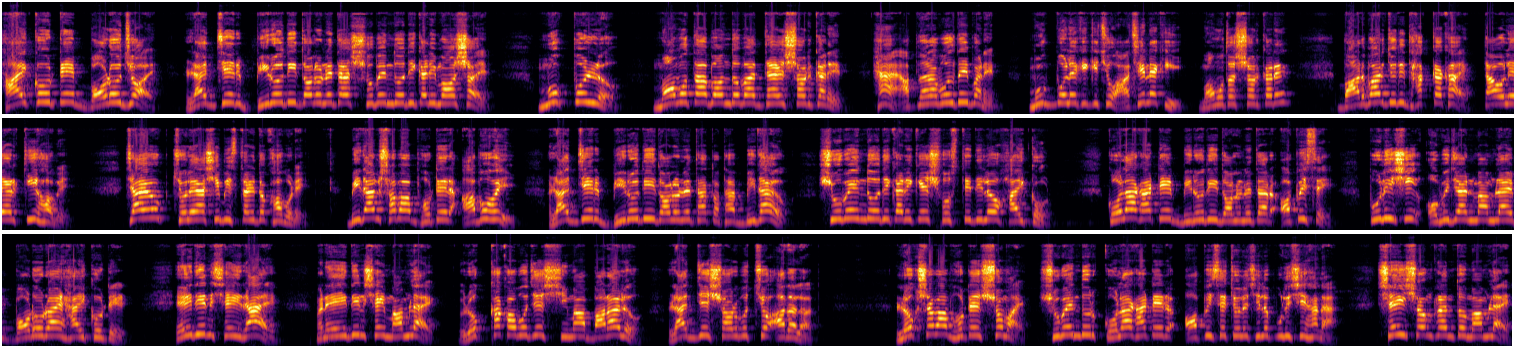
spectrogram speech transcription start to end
হাইকোর্টে বড় জয় রাজ্যের বিরোধী দলনেতা শুভেন্দু অধিকারী মহাশয়ের। মুখ পড়ল মমতা বন্দ্যোপাধ্যায়ের সরকারের হ্যাঁ আপনারা বলতেই পারেন, মুখ বলে কি কিছু আছে নাকি মমতার সরকারের? বারবার যদি ধাক্কা খায়, তাহলে আর কি হবে? যাই হোক, চলে আসি বিস্তারিত খবরে। বিধানসভা ভোটের আবহেই রাজ্যের বিরোধী দলনেতা তথা বিধায়ক শুভেন্দু অধিকারীকে স্বস্তি দিল হাইকোর্ট। কোলাঘাটে বিরোধী দলনেতার অফিসে পুলিশি অভিযান মামলায় বড় রায় হাইকোর্টের। এই দিন সেই রায় মানে এই দিন সেই মামলায় রক্ষা কবচের সীমা বাড়ালো রাজ্যের সর্বোচ্চ আদালত। লোকসভা ভোটের সময় শুভেন্দুর কোলাঘাটের অফিসে চলেছিল পুলিশি হানা। সেই সংক্রান্ত মামলায়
